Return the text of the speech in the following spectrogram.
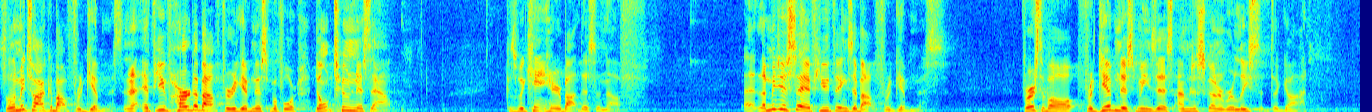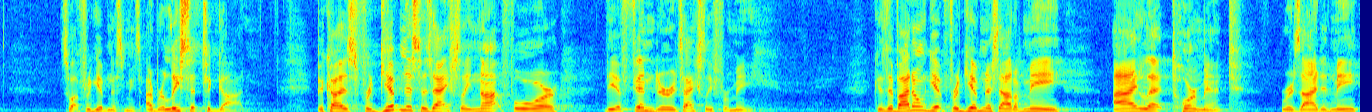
So let me talk about forgiveness. And if you've heard about forgiveness before, don't tune this out because we can't hear about this enough. Uh, let me just say a few things about forgiveness. First of all, forgiveness means this I'm just going to release it to God. That's what forgiveness means. I release it to God because forgiveness is actually not for the offender, it's actually for me. Because if I don't get forgiveness out of me, I let torment reside in me,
